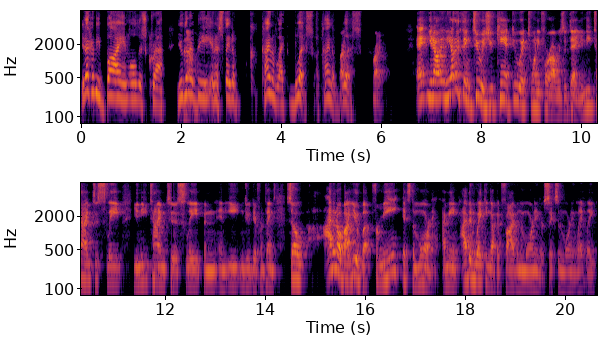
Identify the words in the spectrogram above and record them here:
You're not going to be buying all this crap. You're going no. to be in a state of kind of like bliss, a kind of right. bliss. Right. And you know, and the other thing too is you can't do it 24 hours a day. You need time to sleep. You need time to sleep and, and eat and do different things. So I don't know about you, but for me, it's the morning. I mean, I've been waking up at five in the morning or six in the morning lately,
